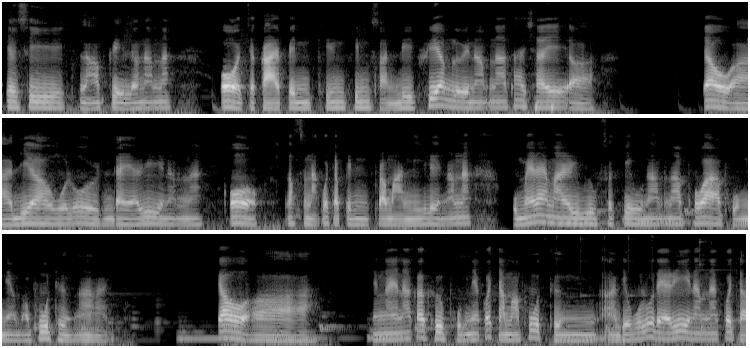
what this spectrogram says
เอซีหลังอัปเกรดแล้วนะนะ ก็จะกลายเป็นคิงคิมสันดีเฟียมเลยนะนะถ้าใช้เจ้าเดียโวโลไดอารี่นะนะก็ลักษณะก็จะเป็นประมาณนี้เลยนะนะผมไม่ได้มารีวิวสกิลนะนะเพราะว่าผมเนี่ยมาพูดถึงอ่าเจ้าอ่ายังไงนะก็คือผมเนี่ยก็จะมาพูดถึงอ่าเดวโลเดอรี่นะนะก็จะ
